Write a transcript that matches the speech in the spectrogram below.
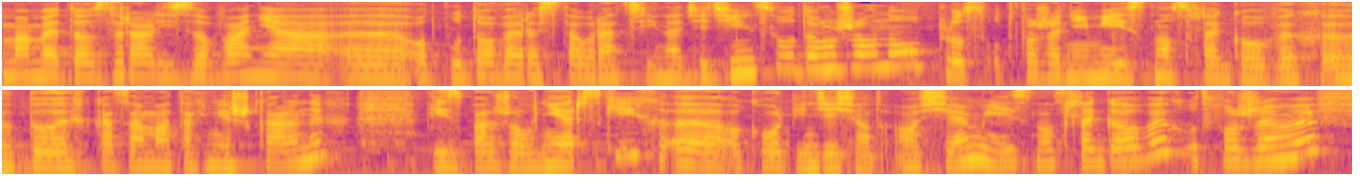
mamy do zrealizowania e, odbudowę restauracji na dziedzińcu dążoną, plus utworzenie miejsc noclegowych w byłych kazamatach mieszkalnych, w izbach żołnierskich, e, około 58 miejsc noclegowych utworzymy w,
